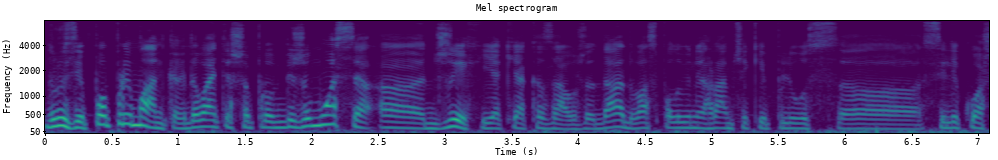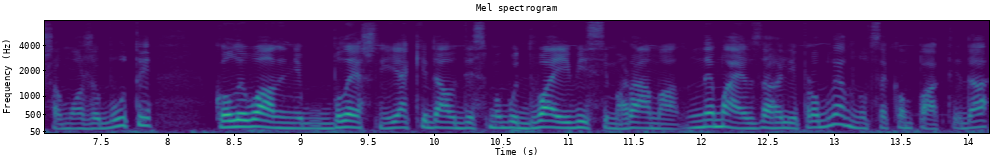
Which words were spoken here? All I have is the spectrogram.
Друзі, по приманках давайте ще пробіжимося. Е, Джиг, як я казав, вже да, 2,5 грамчики плюс е, силікоша може бути. Коливальні блешні я кидав десь, мабуть, 2,8 грама. Немає взагалі проблем, ну це компакти. Да?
